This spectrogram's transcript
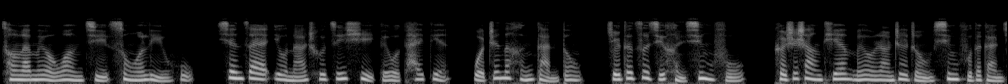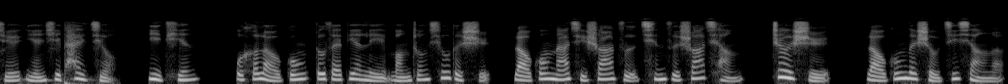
从来没有忘记送我礼物。现在又拿出积蓄给我开店，我真的很感动，觉得自己很幸福。可是上天没有让这种幸福的感觉延续太久。一天，我和老公都在店里忙装修的事，老公拿起刷子亲自刷墙。这时，老公的手机响了，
